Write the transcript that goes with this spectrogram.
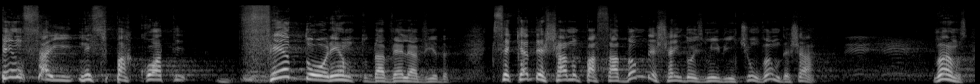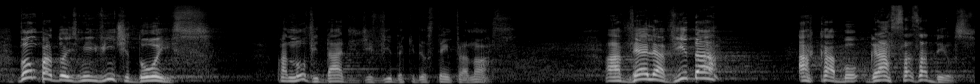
Pensa aí nesse pacote fedorento da velha vida, que você quer deixar no passado. Vamos deixar em 2021? Vamos deixar? Vamos. Vamos para 2022, com a novidade de vida que Deus tem para nós. A velha vida acabou, graças a Deus.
